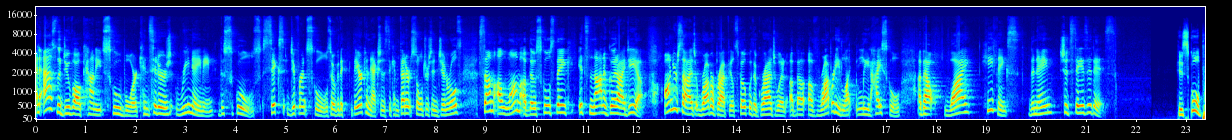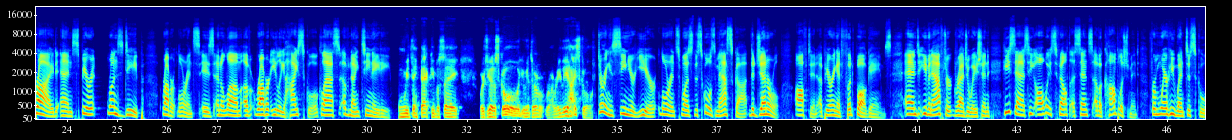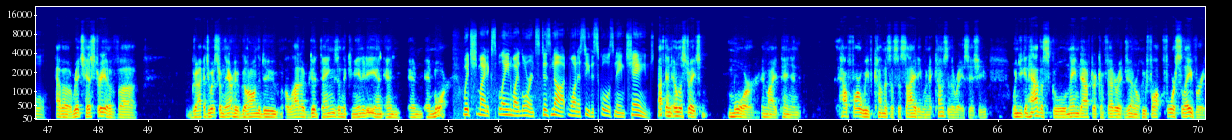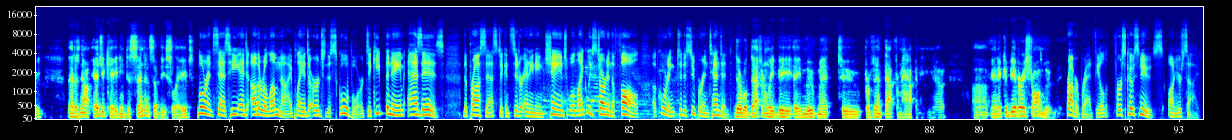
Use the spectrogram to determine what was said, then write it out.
And as the Duval County School Board considers renaming the schools, six different schools over the, their connections to Confederate soldiers and generals, some alum of those schools think it's not a good idea. On your sides, Robert Bradfield spoke with a graduate about, of Robert E. Lee High School about why he thinks the name should stay as it is. His school pride and spirit runs deep. Robert Lawrence is an alum of Robert E. Lee High School, class of 1980. When we think back, people say, Where'd you go to school? You went to Robert E. Lee High School. During his senior year, Lawrence was the school's mascot, the General, often appearing at football games. And even after graduation, he says he always felt a sense of accomplishment from where he went to school. Have a rich history of uh, graduates from there who've gone on to do a lot of good things in the community and, and, and, and more. Which might explain why Lawrence does not want to see the school's name changed. Nothing illustrates more, in my opinion, how far we've come as a society when it comes to the race issue. When you can have a school named after a Confederate general who fought for slavery that is now educating descendants of these slaves. Lawrence says he and other alumni plan to urge the school board to keep the name as is. The process to consider any name change will likely start in the fall, according to the superintendent. There will definitely be a movement to prevent that from happening, you know, uh, and it could be a very strong movement. Robert Bradfield, First Coast News, on your side.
